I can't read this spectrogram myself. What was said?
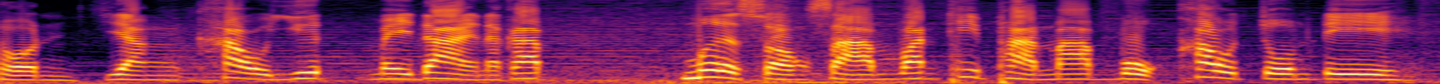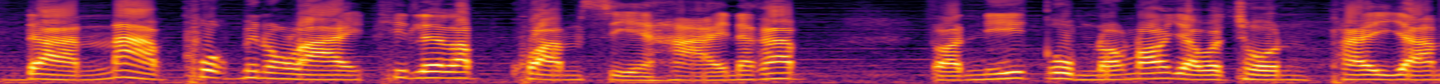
ชนยังเข้ายึดไม่ได้นะครับ เมื่อสองสามวันที่ผ่านมาบุกเข้าโจมตีด่านหน้าพวกมินองลายที่ได้รับความเสียหายนะครับ ตอนนี้กลุ่มน้องๆเยาวชนพยายาม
